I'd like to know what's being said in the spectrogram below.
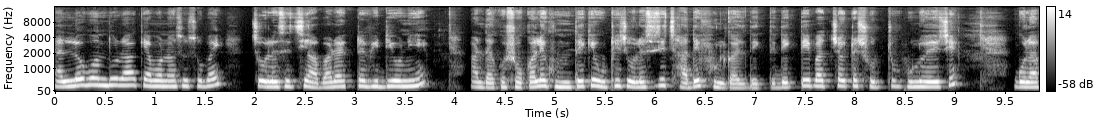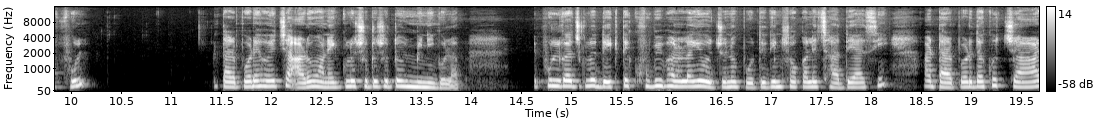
হ্যালো বন্ধুরা, কেমন আছো সবাই? চলে এসেছি আবার একটা ভিডিও নিয়ে। আর দেখো, সকালে ঘুম থেকে উঠে চলে এসেছি ছাদে ফুল গাছ দেখতে। দেখতেই পাচ্ছ একটা ছোট্ট ফুল হয়েছে, গোলাপ ফুল। তারপরে হয়েছে আরও অনেকগুলো ছোট ছোট মিনি গোলাপ। ফুল গাছগুলো দেখতে খুবই ভালো লাগে, ওর জন্য প্রতিদিন সকালে ছাদে আসি। আর তারপরে দেখো চার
